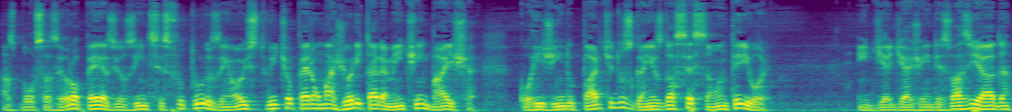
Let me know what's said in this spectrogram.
As bolsas europeias e os índices futuros em Wall Street operam majoritariamente em baixa, corrigindo parte dos ganhos da sessão anterior. Em dia de agenda esvaziada,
